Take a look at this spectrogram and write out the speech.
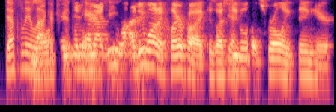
Definitely a lack know, of transparency. And, and I, do, I do want to clarify because I see yes. the little scrolling thing here.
